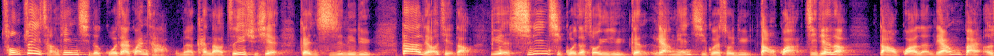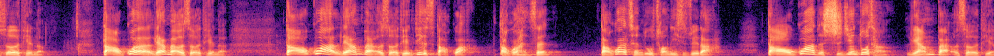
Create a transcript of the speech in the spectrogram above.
从最长天期的国债观察，我们要看到折率曲线跟实际利率。大家了解到，约十年期国债收益率跟两年期国债收益率倒挂几天了？倒挂了两百二十二天了，倒挂了两百二十二天了，倒挂两百二十二天。第一个是倒挂，倒挂很深，倒挂程度创历史最大。倒挂的时间多长？两百二十二天。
